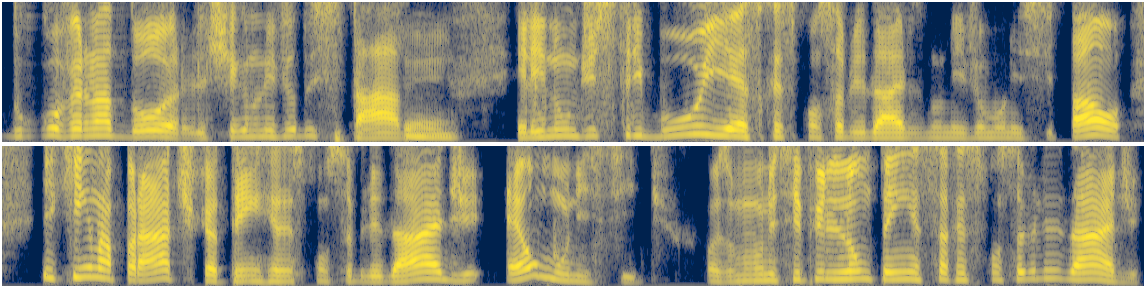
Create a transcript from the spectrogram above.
do governador, ele chega no nível do Estado. Sim. Ele não distribui as responsabilidades no nível municipal, e quem na prática tem responsabilidade é o município. Mas o município ele não tem essa responsabilidade.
